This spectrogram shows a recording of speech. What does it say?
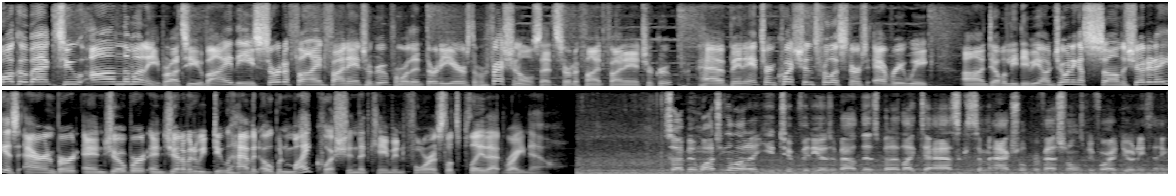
Welcome back to On the Money, brought to you by the Certified Financial Group. For more than 30 years, the professionals at Certified Financial Group have been answering questions for listeners every week on WDBO. Joining us on the show today is Aaron Bert and Joe Bert. And gentlemen, we do have an open mic question that came in for us. Let's play that right now. So I've been watching a lot of YouTube videos about this, but I'd like to ask some actual professionals before I do anything.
